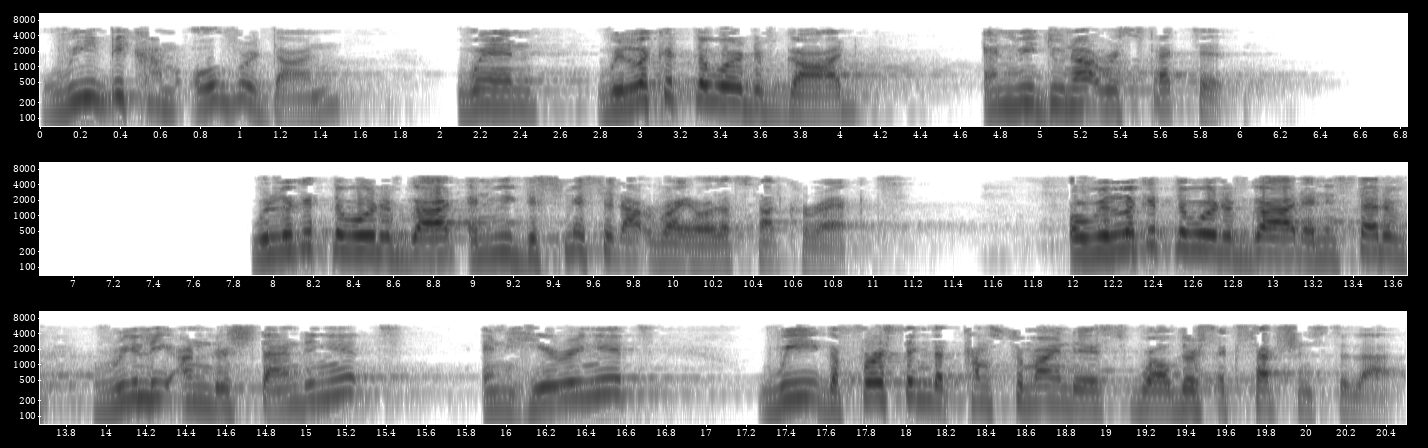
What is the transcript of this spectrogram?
We become overdone when we look at the Word of God and we do not respect it. We look at the Word of God and we dismiss it outright. Oh, that's not correct. Or we look at the Word of God and instead of really understanding it and hearing it, we, the first thing that comes to mind is, well, there's exceptions to that.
